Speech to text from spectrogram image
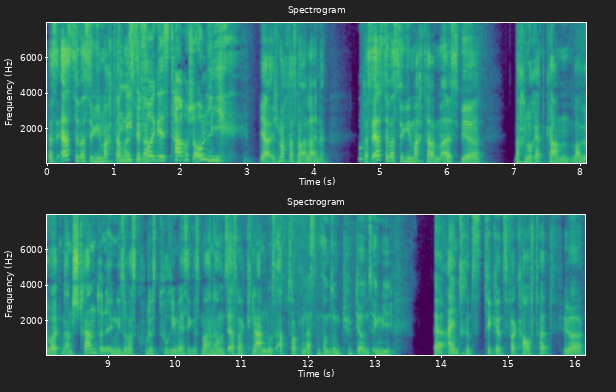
Das erste, was wir gemacht Die haben, als nächste wir nach, Folge ist Tarosch Only. Ja, ich mach das mal alleine. Das erste, was wir gemacht haben, als wir nach Lorette kamen, war, wir wollten an den Strand und irgendwie sowas cooles Touri-mäßiges machen, haben uns erstmal gnadenlos abzocken lassen von so einem Typ, der uns irgendwie äh, Eintrittstickets verkauft hat für,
